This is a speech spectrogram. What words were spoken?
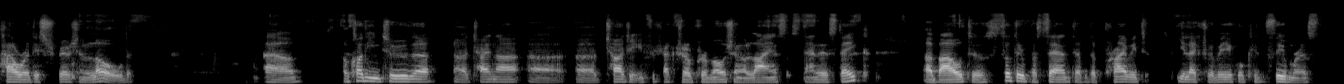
power distribution load. Uh, according to the uh, China Charging Infrastructure Promotion Alliance statistic, about 30% of the private electric vehicle consumers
